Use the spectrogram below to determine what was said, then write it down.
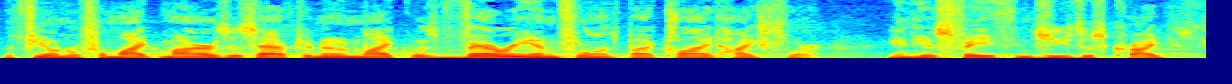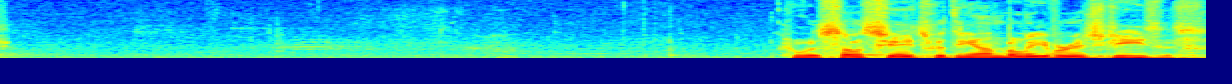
The funeral for Mike Myers this afternoon, Mike was very influenced by Clyde Heisler in his faith in Jesus Christ. Who associates with the unbeliever is Jesus.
